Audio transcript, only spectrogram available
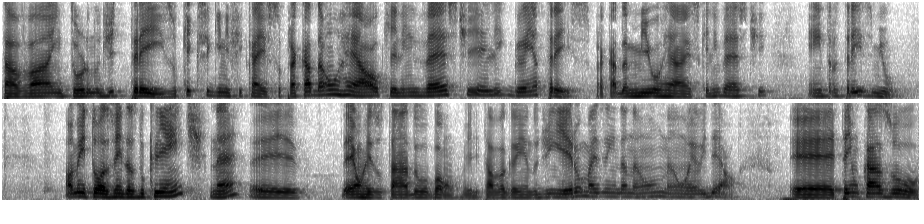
Tava em torno de 3. O que, que significa isso? Para cada um real que ele investe, ele ganha 3. Para cada mil reais que ele investe, entra 3 mil. Aumentou as vendas do cliente, né? É um resultado bom. Ele estava ganhando dinheiro, mas ainda não, não é o ideal. É, tem um caso,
